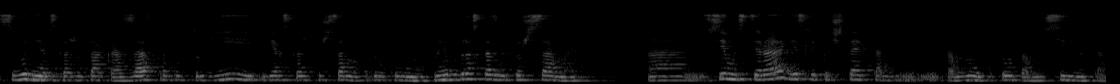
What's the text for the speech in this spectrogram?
сегодня я расскажу так, а завтра будут другие, и я расскажу то же самое по-другому. Но я буду рассказывать то же самое. А, все мастера, если почитать там, там, ну, кто там сильно там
